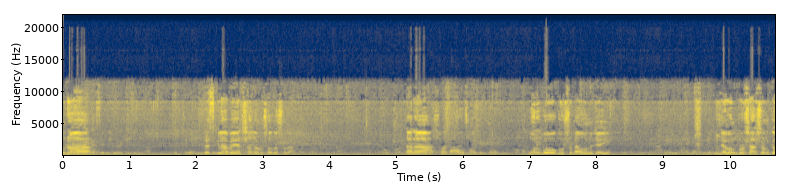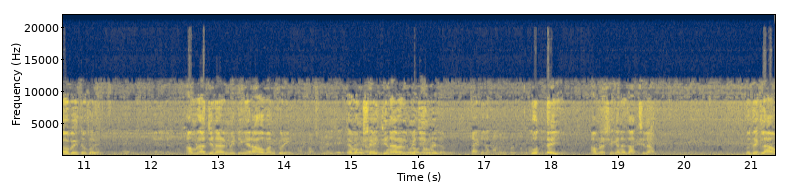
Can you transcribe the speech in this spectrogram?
আমরা প্রেস ক্লাবের সাধারণ সদস্যরা। তারা পূর্ব ঘোষণা অনুযায়ী এবং প্রশাসনকে অবহিত করে আমরা জেনারেল মিটিং এর আহ্বান করি এবং সেই জেনারেল মিটিং করতেই আমরা সেখানে যাচ্ছিলাম। তো দেখলাম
